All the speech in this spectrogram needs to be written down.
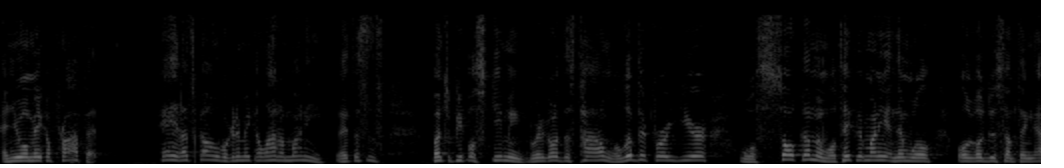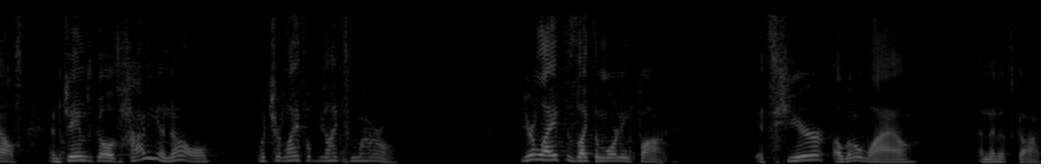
and you will make a profit. Hey, let's go. We're going to make a lot of money. This is a bunch of people scheming. We're going to go to this town. We'll live there for a year. We'll soak them and we'll take their money and then we'll, we'll go do something else. And James goes, How do you know what your life will be like tomorrow? Your life is like the morning fog. It's here a little while and then it's gone.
